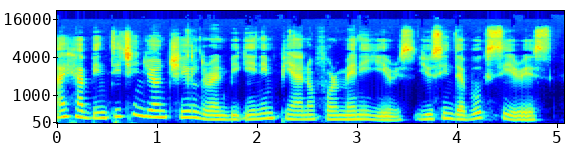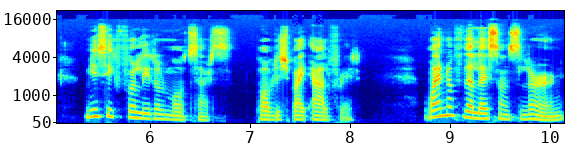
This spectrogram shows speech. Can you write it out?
I have been teaching young children beginning piano for many years using the book series Music for Little Mozarts, published by Alfred. One of the lessons learned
